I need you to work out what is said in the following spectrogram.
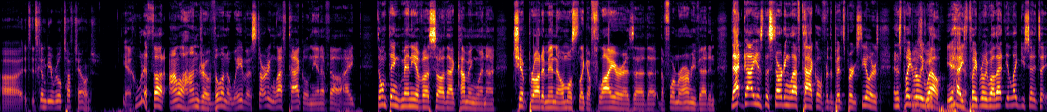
Uh, it's it's going to be a real tough challenge. Yeah, who would have thought Alejandro Villanueva starting left tackle in the NFL? I don't think many of us saw that coming when uh, Chip brought him in almost like a flyer as uh, the the former Army vet, and that guy is the starting left tackle for the Pittsburgh Steelers, and has played and really well. Yeah, yeah, he's played really well. That, like you said, it's a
